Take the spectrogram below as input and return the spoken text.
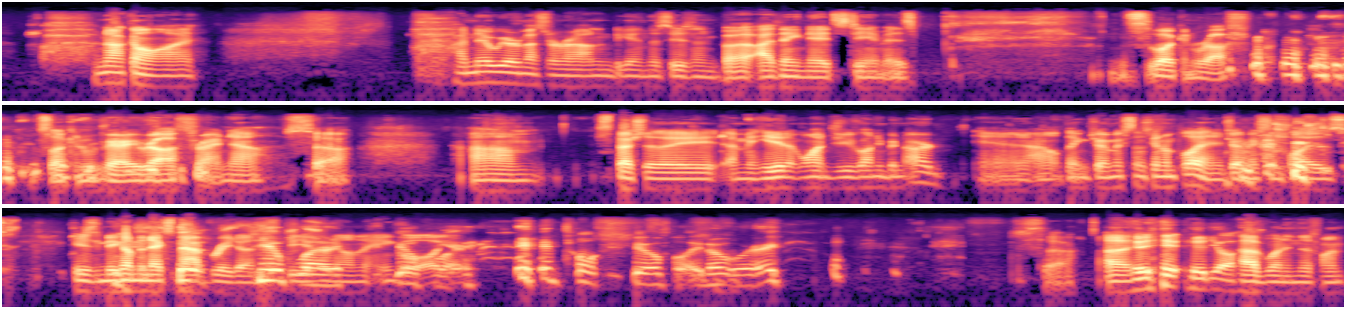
Not gonna lie, I knew we were messing around in the beginning of the season, but I think Nate's team is it's looking rough. it's looking very rough right now. So, um, especially, I mean, he didn't want Giovani Bernard, and I don't think Joe Mixon's gonna play. And if Joe Mixon plays, he's gonna become the next Matt Breida and He'll be play. on an ankle He'll all year. don't he'll play. Don't worry. So, uh, who, who do y'all have winning this one?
